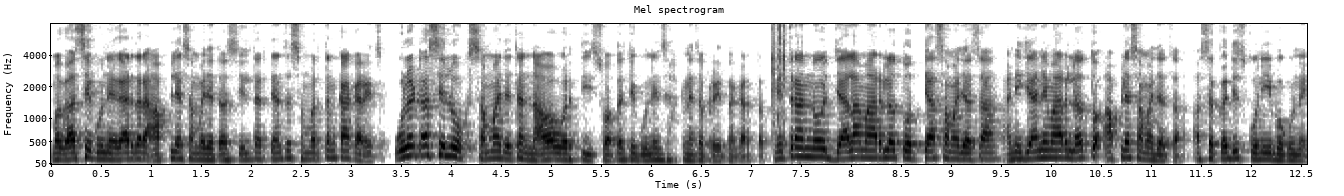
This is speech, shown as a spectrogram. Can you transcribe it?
मग असे गुन्हेगार जर आपल्या समाजात असतील तर त्यांचं समर्थन का करायचं? उलट असे लोक समाजाच्या नावावरती स्वतःचे गुन्हे झाकण्याचा प्रयत्न करतात. मित्रांनो ज्याला मारलं तो त्या समाजाचा आणि ज्याने मारलं तो आपल्या समाजाचा असं कधीच कोणीही बघू नये.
